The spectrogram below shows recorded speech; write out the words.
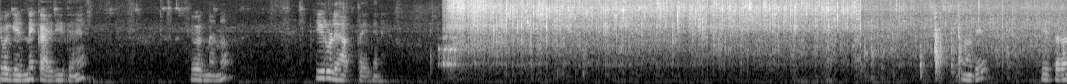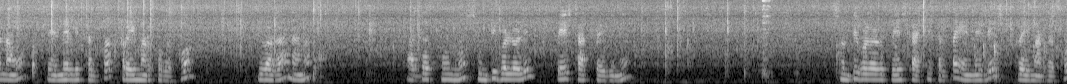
ಇವಾಗ ಎಣ್ಣೆ ಕಾಯ್ದಿದೆ. ಇವಾಗ ನಾನು ಈರುಳ್ಳಿ ಹಾಕ್ತಾ ಇದ್ದೀನಿ. ನೋಡಿ, ಈ ಥರ ನಾವು ಎಣ್ಣೆಯಲ್ಲಿ ಸ್ವಲ್ಪ ಫ್ರೈ ಮಾಡ್ಕೋಬೇಕು. ಇವಾಗ ನಾನು ಅರ್ಧ ಸ್ಪೂನು ಶುಂಠಿ ಬೆಳ್ಳುಳ್ಳಿ ಪೇಸ್ಟ್ ಹಾಕ್ತಾಯಿದ್ದೀನಿ ಶುಂಠಿ ಬೆಳ್ಳುಳ್ಳಿ ಪೇಸ್ಟ್ ಹಾಕಿ ಸ್ವಲ್ಪ ಎಣ್ಣೆಯಲ್ಲಿ ಫ್ರೈ ಮಾಡಬೇಕು.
